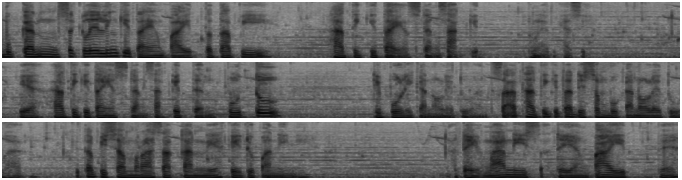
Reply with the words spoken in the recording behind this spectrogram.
bukan sekeliling kita yang pahit tetapi hati kita yang sedang sakit. Benar kasih. Ya, hati kita yang sedang sakit dan butuh dipulihkan oleh Tuhan. Saat hati kita disembuhkan oleh Tuhan, kita bisa merasakan ya kehidupan ini. Ada yang manis, ada yang pahit ya.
